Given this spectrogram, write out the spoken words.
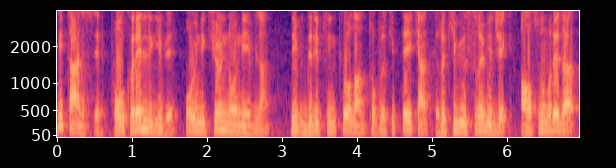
Bir tanesi Folcarelli gibi oyunu iki yönlü oynayabilen, dri- driplingli olan top rakipteyken rakibi ısırabilecek, 6 numaraya da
